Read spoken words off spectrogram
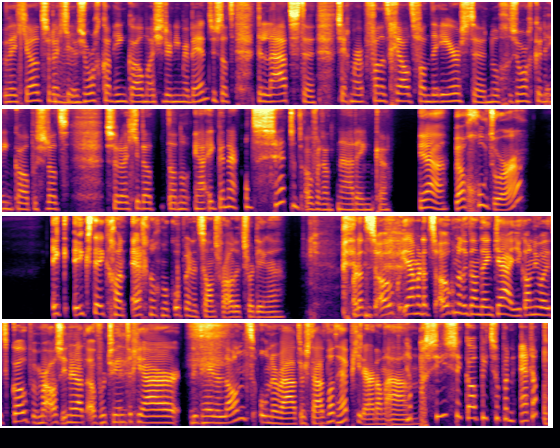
Weet je wel? Zodat je Mhm. zorg kan inkomen als je er niet meer bent. Dus dat de laatste, zeg maar, van het geld van de eerste nog zorg kunnen inkopen. Zodat, zodat je dat dan nog. Ja, ik ben daar ontzettend over aan het nadenken. Ja, wel goed hoor. Ik, ik steek gewoon echt nog mijn kop in het zand voor al dit soort dingen. Maar dat is ook, ja, maar dat is ook omdat ik dan denk, ja, je kan nu wel iets kopen. Maar als inderdaad over twintig jaar dit hele land onder water staat, wat heb je daar dan aan? Ja, precies. Ik koop iets op een erp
